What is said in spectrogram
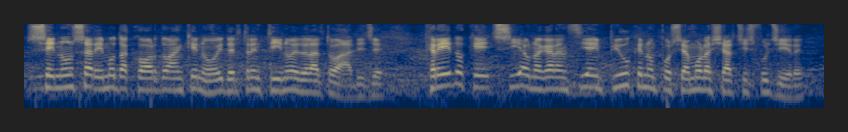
se non saremo d'accordo anche noi del Trentino e dell'Alto Adige. Credo che sia una garanzia in più che non possiamo lasciarci sfuggire.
